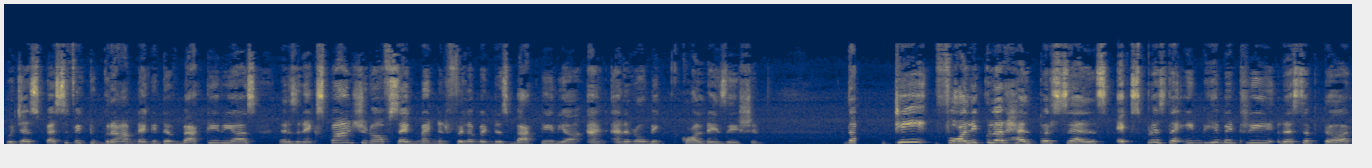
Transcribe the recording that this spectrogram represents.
which are specific to gram negative bacteria. There is an expansion of segmented filamentous bacteria and anaerobic colonization. The T follicular helper cells express the inhibitory receptor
